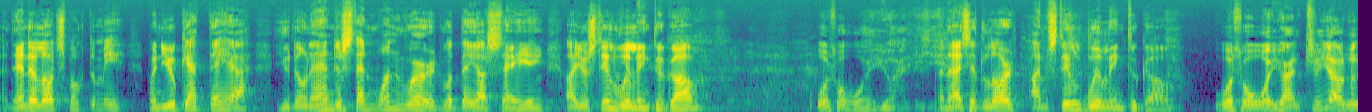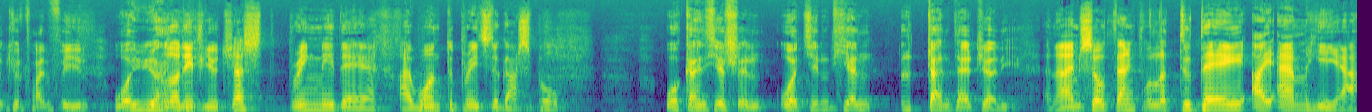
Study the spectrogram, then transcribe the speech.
And then the Lord spoke to me. When you get there, you don't understand one word what they are saying. Are you still willing to go? 我说我愿意， And I said, Lord, I'm still willing to go. 我说我愿，只要能去传福音，我愿 Lord, 意。 if you just bring me there. I want to preach the gospel. 我感谢神，我今天站在这里， And I'm so thankful that today I am here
